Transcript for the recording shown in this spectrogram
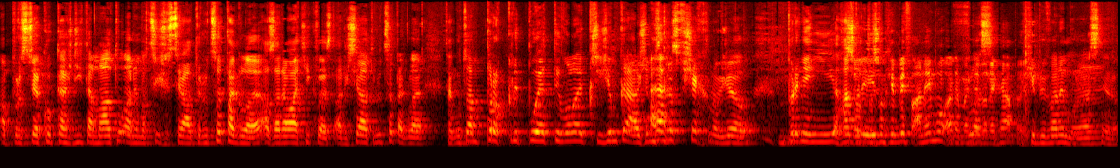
A prostě jako každý tam má tu animaci, že si dá ruce takhle a zadává ti quest. A když si dá ruce takhle, tak mu tam proklipuje ty vole křížem krážem skrz všechno, že jo. Brnění, jsou, hadry, to jsou chyby v animu, Adam, vlastně, to nechápeš. chyby v animu, no, jasně, no.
